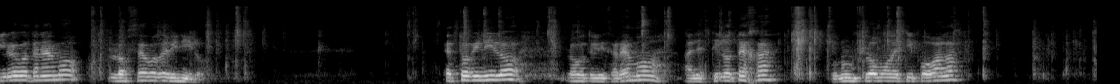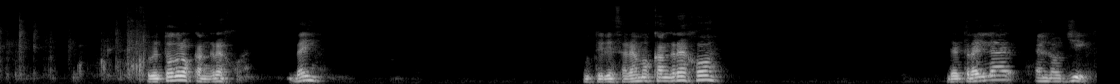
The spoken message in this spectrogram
Y luego tenemos los cebos de vinilo. Estos vinilos los utilizaremos al estilo Texas con un plomo de tipo bala. Sobre todo los cangrejos. ¿Veis? Utilizaremos cangrejos de trailer en los jigs.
